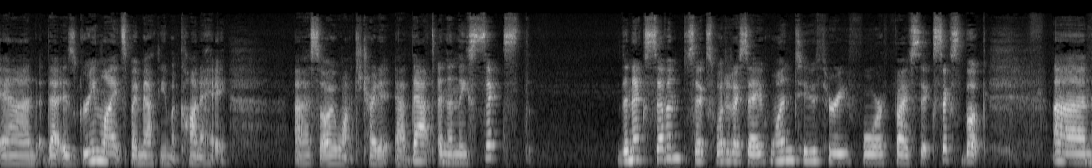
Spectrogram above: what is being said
and that is Green Lights by Matthew McConaughey. Uh, so I want to try to add that. And then the sixth, the next seven, six, what did I say? One, two, three, four, five, six, sixth book um,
